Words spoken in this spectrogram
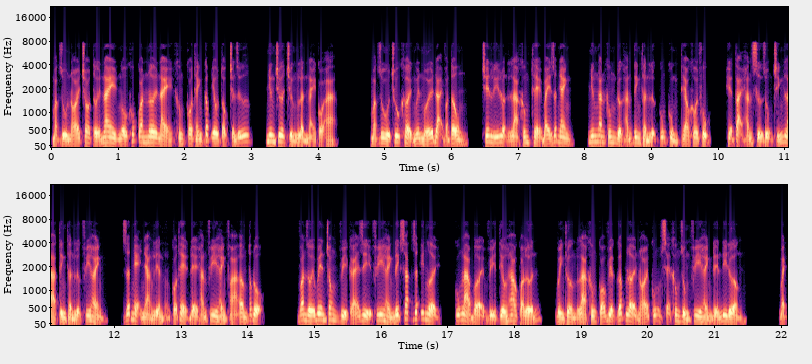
mặc dù nói cho tới nay ngô khúc quan nơi này không có thánh cấp yêu tộc chấn giữ, nhưng chưa chừng lần này có a. Mặc dù chu khởi nguyên mới đại văn tông, trên lý luận là không thể bay rất nhanh, nhưng ngăn không được hắn tinh thần lực cũng cùng theo khôi phục, hiện tại hắn sử dụng chính là tinh thần lực phi hành, rất nhẹ nhàng liền có thể để hắn phi hành phá âm tốc độ. Văn giới bên trong vì cái gì phi hành đích sắc rất ít người, cũng là bởi vì tiêu hao quá lớn, bình thường là không có việc gấp lời nói cũng sẽ không dùng phi hành đến đi đường. Bạch.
